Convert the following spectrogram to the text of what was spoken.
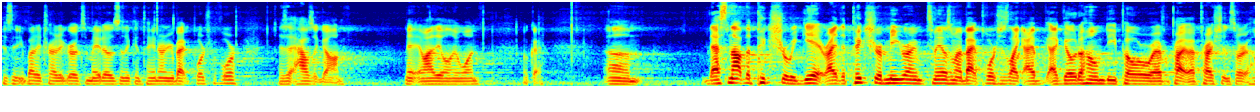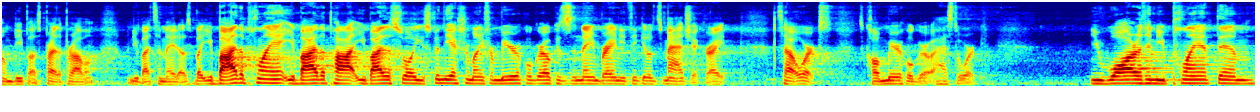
Has anybody tried to grow tomatoes in a container on your back porch before? Is it, how's it gone? Am I the only one? Okay. Um, that's not the picture we get, right? The picture of me growing tomatoes on my back porch is like I, I go to Home Depot or wherever. Probably, I probably shouldn't start at Home Depot. That's probably the problem when you buy tomatoes. But you buy the plant, you buy the pot, you buy the soil, you spend the extra money for Miracle-Gro because it's a name brand. You think it's magic, right? That's how it works. It's called Miracle-Gro. It has to work. You water them, you plant them.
